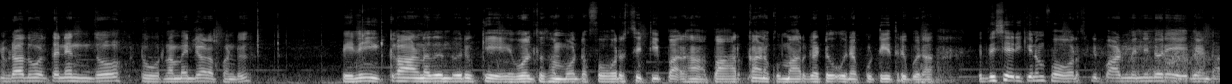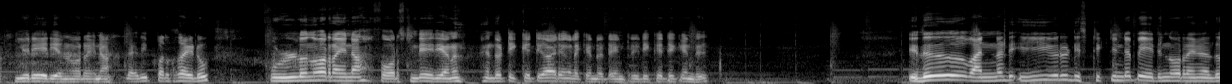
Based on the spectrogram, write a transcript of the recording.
ഇവിടെ അതുപോലെ തന്നെ എന്തോ ടൂർണമെന്റ് നടപ്പുണ്ട്. പിന്നെ ഈ കാണുന്നത് എന്തോ ഒരു കേ പോലത്തെ സംഭവം ഉണ്ടോ? ഫോറസ്റ്റ് സിറ്റി ആ പാർക്കാണ് കുമാർഘട്ട് ഉനക്കുട്ടി ത്രിപുര. ഇത് ശരിക്കും ഫോറസ്റ്റ് ഡിപ്പാർട്ട്മെന്റിന്റെ ഒരു ഏരിയ ഉണ്ടാ? ഈ ഒരു ഏരിയ എന്ന് പറഞ്ഞു കഴിഞ്ഞാൽ അതായത് ഇപ്പുറത്തെ സൈഡും ഫുള്ളെന്ന് പറഞ്ഞു കഴിഞ്ഞാൽ ഫോറസ്റ്റിന്റെ ഏരിയ ആണ്. എന്തോ ടിക്കറ്റ് കാര്യങ്ങളൊക്കെ ഉണ്ട്. എൻട്രി ടിക്കറ്റ് ഒക്കെ ഉണ്ട്. ഇത് വന്ന ഈ ഒരു ഡിസ്ട്രിക്റ്റിന്റെ പേര് എന്ന് പറയുന്നത്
